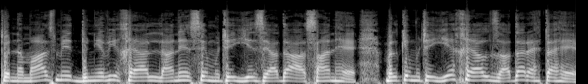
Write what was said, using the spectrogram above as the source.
تو نماز میں دنیاوی خیال لانے سے مجھے یہ زیادہ آسان ہے، بلکہ مجھے یہ خیال زیادہ رہتا ہے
